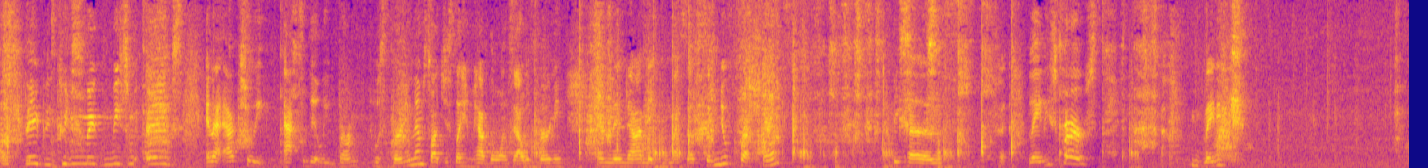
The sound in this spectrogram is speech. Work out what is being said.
oh, "Baby, could you make me some eggs?" And I actually accidentally burned was burning them, so I just let him have the ones that I was burning. And then now I'm making myself some new fresh ones because ladies first. Ladies.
